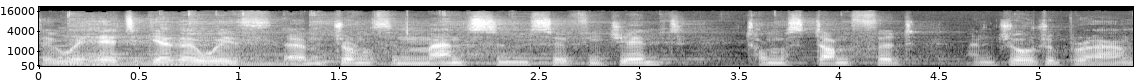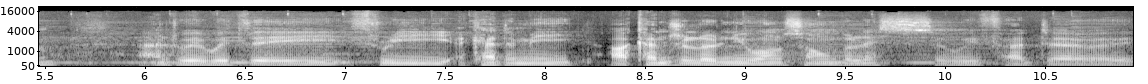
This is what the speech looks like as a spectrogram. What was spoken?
So we're here together with um, Jonathan Manson, Sophie Gent, Thomas Dunford and Georgia Brown and we're with the three Academy Arcangelo new ensemblists. So we've had uh,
